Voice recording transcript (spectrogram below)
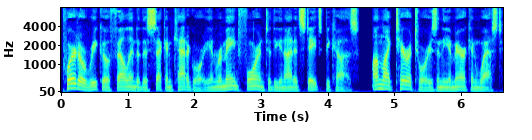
Puerto Rico fell into this second category and remained foreign to the United States because, unlike territories in the American West,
